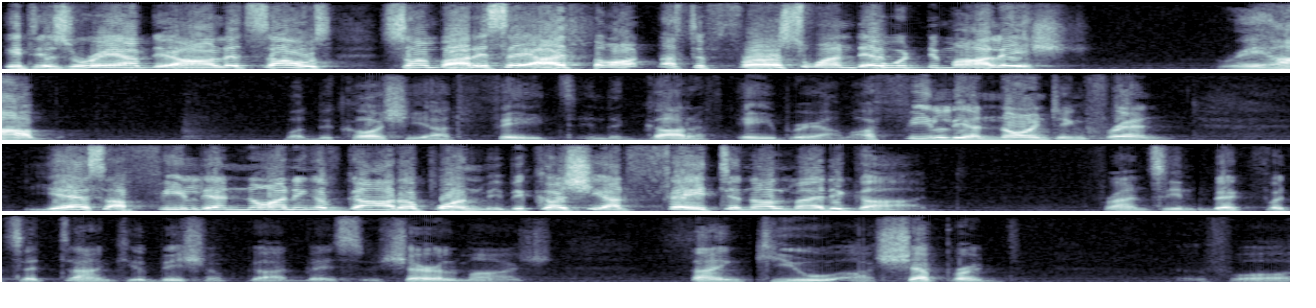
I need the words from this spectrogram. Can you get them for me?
It is Rahab the harlot's house. Somebody say, I thought that's the first one they would demolish. Rahab but because she had faith in the God of Abraham. I feel the anointing, friend. Yes, I feel the anointing of God upon me because she had faith in Almighty God. Francine Beckford said, Thank you, Bishop. God bless you. Cheryl Marsh, thank you, uh, Shepherd, for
